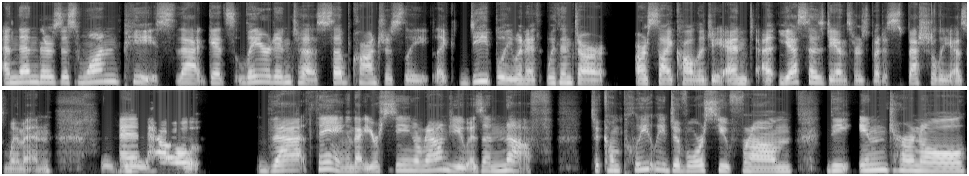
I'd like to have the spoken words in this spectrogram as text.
And then there's this one piece that gets layered into subconsciously, like deeply when it within our our psychology and uh, yes as dancers but especially as women mm-hmm. and how that thing that you're seeing around you is enough to completely divorce you from the internal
